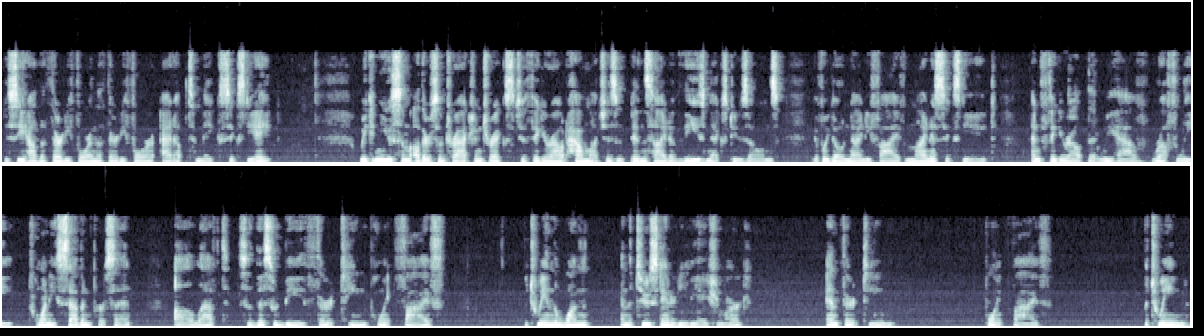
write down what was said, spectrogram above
You see how the 34 and the 34 add up to make 68. We can use some other subtraction tricks to figure out how much is inside of these next two zones if we go 95 minus 68 and figure out that we have roughly 27% uh, left. So this would be 13.5 between the 1 and the 2 standard deviation mark and 13.5 between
